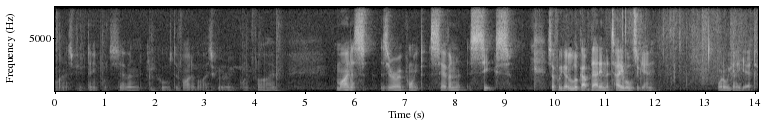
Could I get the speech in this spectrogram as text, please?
minus 15.7 equals divided by square root 0.5 minus 0.76. So if we go look up that in the tables again, what are we going to get?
